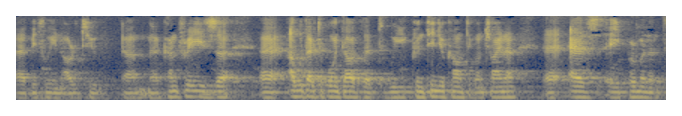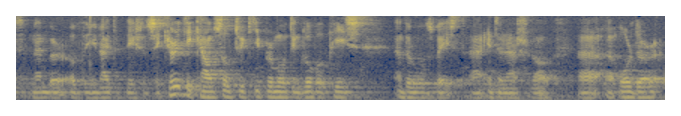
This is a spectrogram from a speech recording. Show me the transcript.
Uh, between our two um, uh, countries. Uh, I would like to point out that we continue counting on China as a permanent member of the United Nations Security Council to keep promoting global peace and the rules-based international order.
